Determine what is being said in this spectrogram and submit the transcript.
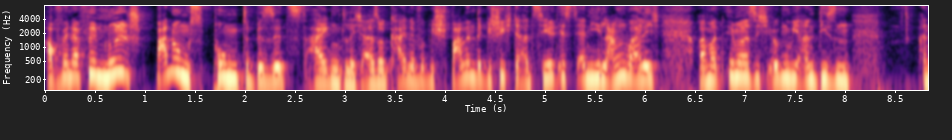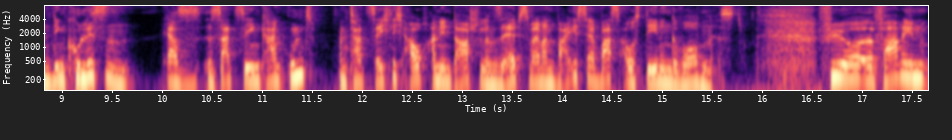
Auch wenn der Film null Spannungspunkte besitzt eigentlich, also keine wirklich spannende Geschichte erzählt, ist er nie langweilig, weil man immer sich irgendwie an diesen, an den Kulissen satt sehen kann und, und tatsächlich auch an den Darstellern selbst, weil man weiß ja, was aus denen geworden ist. Für äh, Farin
